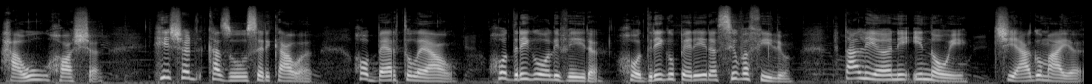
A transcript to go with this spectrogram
Raul Rocha, Richard Kazuo Serikawa, Roberto Leal, Rodrigo Oliveira, Rodrigo Pereira Silva Filho, Taliane Inoue, Tiago Maia,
